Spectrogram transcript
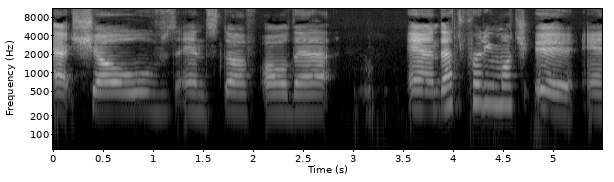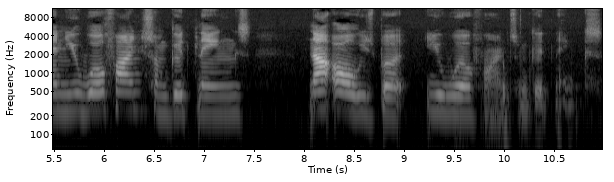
at shelves and stuff, all that. And that's pretty much it. And you will find some good things. Not always, but you will find some good things.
